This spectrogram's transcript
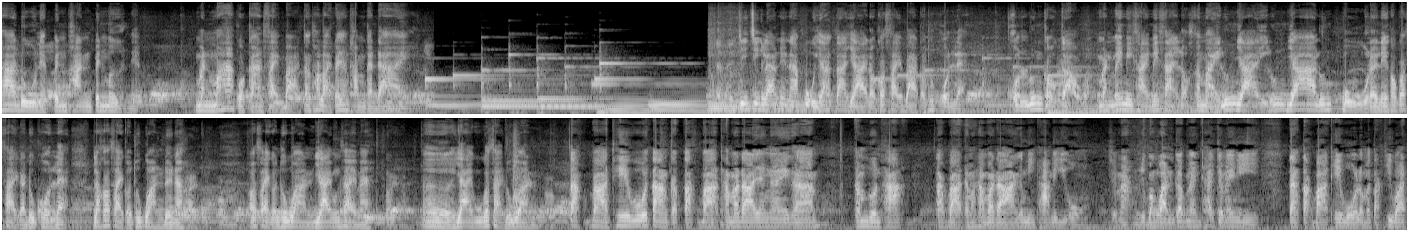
ค่าดูเนี่ยเป็นพันเป็นหมื่นเนี่ยมันมากกว่าการใส่บาตรตั้งเท่าไหร่ก็ยังทำกันได้ จริง ๆ แล้วเนี่ยนะปู่ย่าตายายเราก็ใส่บาตรกับทุกคนแหละ คนรุ่นเก่าๆอะมันไม่มีใครไม่ใส่หรอกสมัยรุ่นยายรุ่นย่ารุ่นปู่อะไรเนี่ยเขาก็ใส่กันทุกคนแหละแล้วเขาใส่กันทุกวันด้วยนะใช่ถูกต้องเขาใส่กันทุกวันยายมึงใส่ไหมใส่ครับเออยายกูก็ใส่ทุกวัน ตักบาตรเทโวต่างกับตักบาตรธรรมดายังไงครับจำนวนพระตักบาตรธรรมดาก็มีพระไม่กี่องค์ใช่ไหมหรือบางวันก็ไม่แทบจะไม่มีแต่ตักบาตรเทโวเรามาตักที่วัด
